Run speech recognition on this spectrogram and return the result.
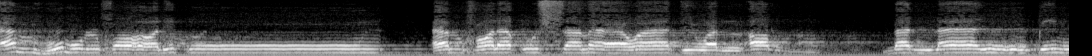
أَمْ هُمُ الْخَالِقُونَ. أَمْ خَلَقُوا السَّمَاوَاتِ وَالْأَرْضَ ۚ بَل لَّا يُوقِنُونَ.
